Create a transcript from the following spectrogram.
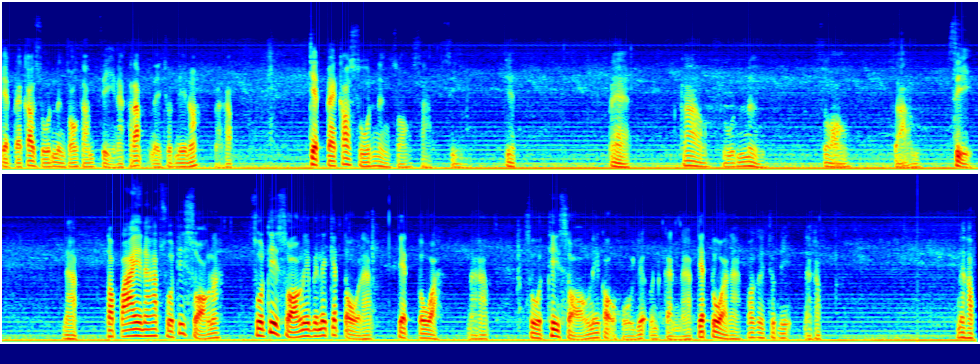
เจ็ดแปดเก้าศูนย์หนึ่งสองสามสี่นะครับ ในชุดนี้เนาะนะครับเจ็ดแปดเก้าศูนย์หนึ่งสองสามสี่เจ็ดแปดเก้าศูนย์หนึ่งสองสาม สี่นะครับต่อไปนะครับสูตรที่สองนะสูตรที่สองนี่เป็นเลขเก็ตโตนะครับเจ็ดตัวนะครับสูตรที่สองนี่ก็โอ้โหเยอะเหมือนกันนะครับเจ็ดตัวนะก็คือชุดนี้นะครับนะครับ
